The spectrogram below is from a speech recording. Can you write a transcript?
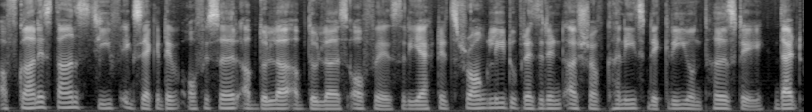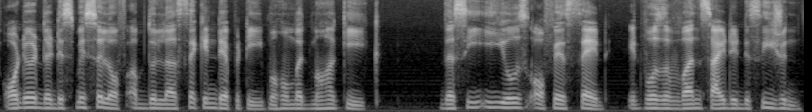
Afghanistan's chief executive officer Abdullah Abdullah's office reacted strongly to President Ashraf Ghani's decree on Thursday that ordered the dismissal of Abdullah's second deputy Mohammad Mohaqiq. The CEO's office said it was a one-sided decision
